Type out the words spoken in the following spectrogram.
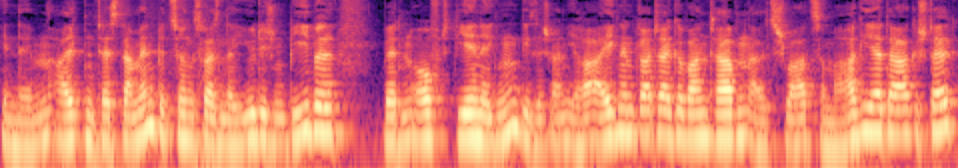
In dem Alten Testament bzw. in der jüdischen Bibel werden oft diejenigen, die sich an ihre eigenen Götter gewandt haben, als schwarze Magier dargestellt,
